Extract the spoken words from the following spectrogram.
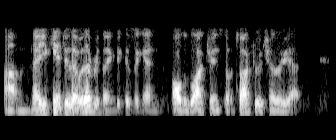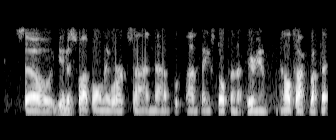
Um, now you can't do that with everything because again, all the blockchains don't talk to each other yet. So Uniswap only works on uh, on things built on Ethereum, and I'll talk about that.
